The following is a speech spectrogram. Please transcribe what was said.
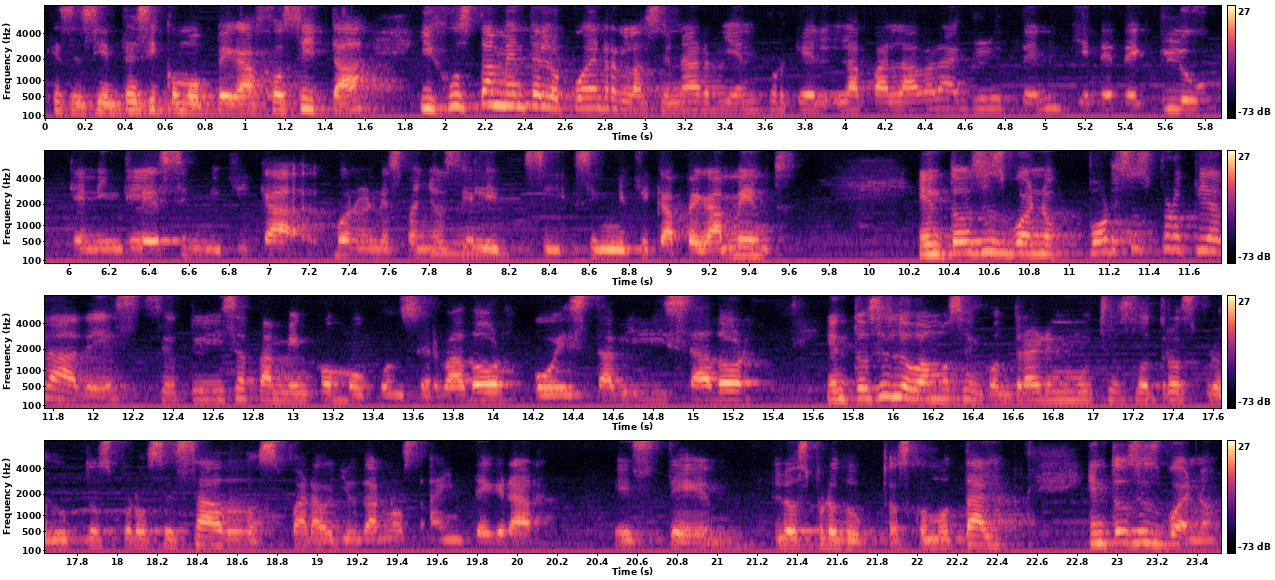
que se siente así como pegajosita, y justamente lo pueden relacionar bien porque la palabra gluten viene de glue, que en inglés significa, bueno, en español significa pegamento. Entonces, bueno, por sus propiedades se utiliza también como conservador o estabilizador. Entonces lo vamos a encontrar en muchos otros productos procesados para ayudarnos a integrar este, los productos como tal. Entonces, bueno,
